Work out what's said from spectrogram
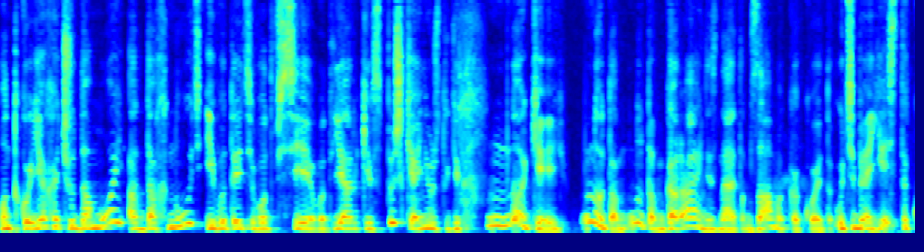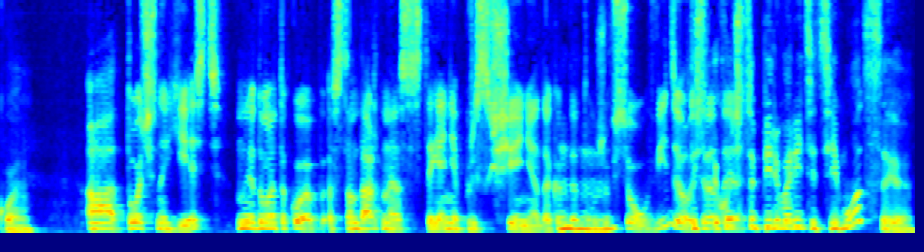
он такой, я хочу домой отдохнуть, и вот эти вот все вот яркие вспышки, они уже такие, «М, ну окей, ну там, ну там гора, не знаю, там замок какой-то. У тебя есть такое? А, точно есть. Ну, я думаю, такое стандартное состояние присыщения, да, когда ты Мгм. уже все увидел. То есть когда ты- хочется переварить эти эмоции?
